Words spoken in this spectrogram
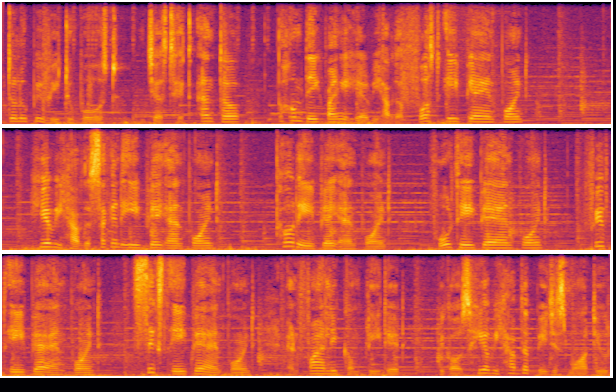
W V two post just hit enter तो हम देख पाएँगे here we have the first API end point Here we have the second API endpoint, third API endpoint, fourth API endpoint, fifth API endpoint, sixth API endpoint, and finally completed because here we have the pages module.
